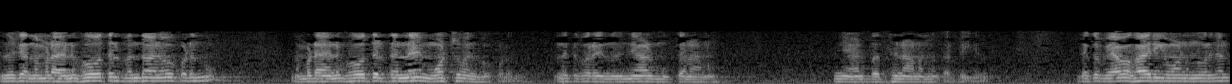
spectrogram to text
എന്നുവെച്ചാൽ നമ്മുടെ അനുഭവത്തിൽ ബന്ധം അനുഭവപ്പെടുന്നു. നമ്മുടെ അനുഭവത്തിൽ തന്നെ മോക്ഷം അനുഭവപ്പെടുന്നു. എന്നിട്ട് പറയുന്നു ഇന്നയാൾ മുക്തനാണ്. ഇന്നയാൾ ബദ്ധനാണെന്ന് കൽപ്പിക്കുന്നു. ഇതൊക്കെ വ്യാവഹാരികമാണെന്ന് പറഞ്ഞാൽ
